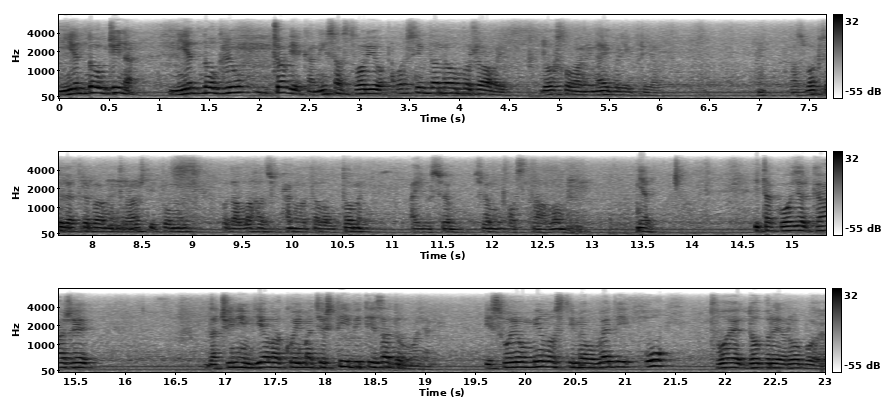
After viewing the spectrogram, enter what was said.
nijednog džina, nijednog čovjeka nisam stvorio osim da me obožavaju. Doslovan i najbolji prijatelj. Pa zbog toga trebamo tražiti pomoć od Allaha subhanahu wa ta'ala u tome, a i u svemu, svemu ostalom. Jel? I također kaže da činim dijela kojima ćeš ti biti zadovoljan i svojom milosti me uvedi u tvoje dobre robove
